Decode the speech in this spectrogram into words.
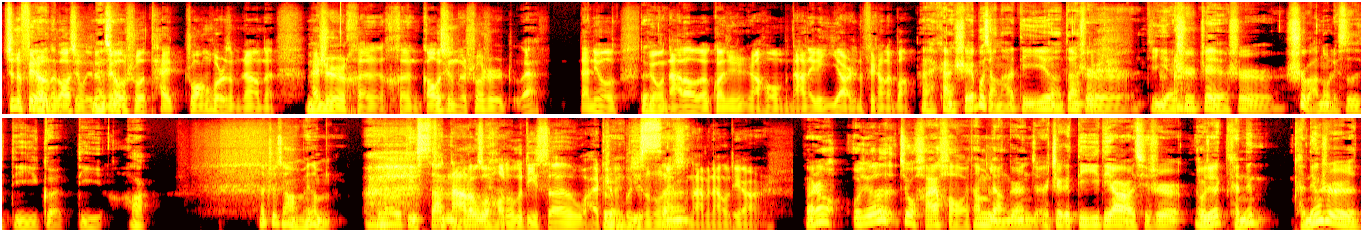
真的非常的高兴，我觉得没有说太装或者怎么样的，还是很很高兴的，说是哎。丹尼尔没有拿到了冠军，然后我们拿了一个一二，真的非常的棒。哎，看谁不想拿第一呢？但是也是，这也是是吧？诺里斯第一个第二，那之前好像没怎么应该是第三，拿到过好多个第三，我还真不记得诺里斯拿没拿过第二。反正我觉得就还好，他们两个人这个第一、第二，其实我觉得肯定肯定是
